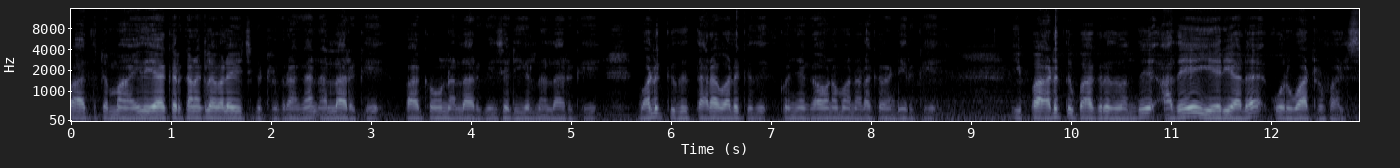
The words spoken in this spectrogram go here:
பார்த்துட்டோமா இது ஏக்கர் கணக்கில் விளைவிச்சுக்கிட்டு இருக்கிறாங்க நல்லா இருக்குது பார்க்கவும் நல்லா இருக்குது செடிகள் நல்லா இருக்குது வழுக்குது தர வழுக்குது. கொஞ்சம் கவனமாக நடக்க வேண்டியிருக்கு. இப்போ அடுத்து பார்க்குறது வந்து அதே ஏரியாவில் ஒரு வாட்டர் ஃபால்ஸ்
